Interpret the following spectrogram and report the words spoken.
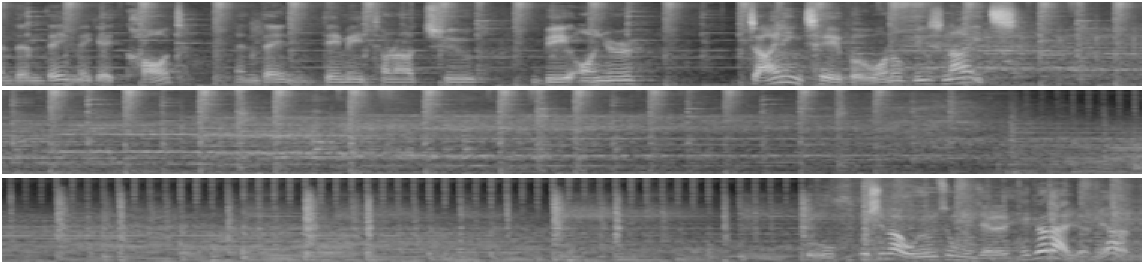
and then they may get caught, and then they may turn out to be on your dining table one of these nights. 후쿠시마 오염수 문제를 해결하려면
